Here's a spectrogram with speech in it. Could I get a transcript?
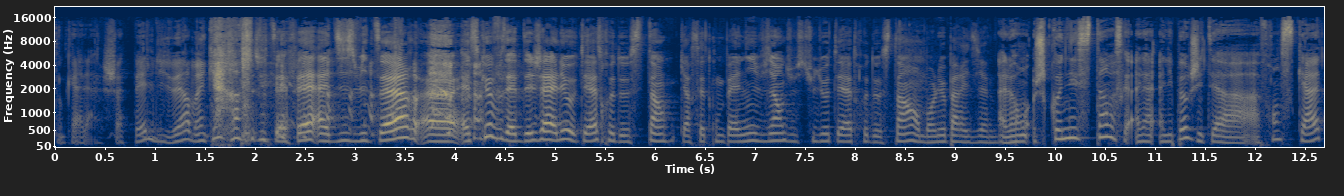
donc à la chapelle du Verbe incarné. Tout à fait, à 18h. Est-ce que vous êtes déjà allé au théâtre de Stein? Car cette compagnie vient du studio théâtre de Stein en banlieue parisienne. Alors, je connais Stein parce qu'à l'époque, j'étais à, à France 4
